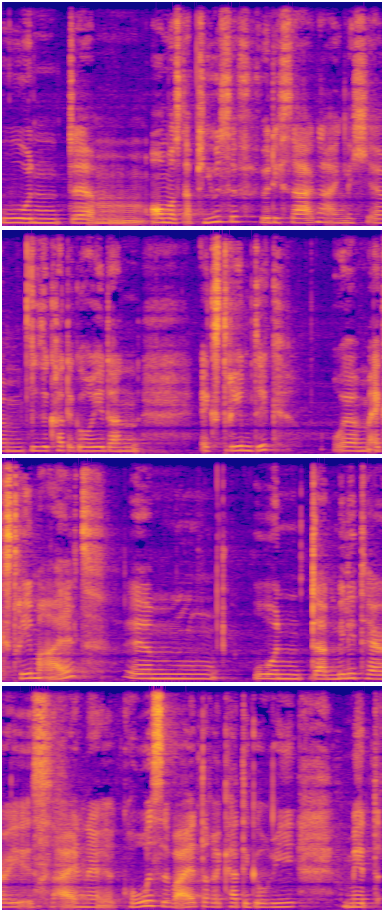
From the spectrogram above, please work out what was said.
und ähm, almost abusive, würde ich sagen. Eigentlich ähm, diese Kategorie dann extrem dick, ähm, extrem alt ähm, und dann Military ist eine große weitere Kategorie mit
